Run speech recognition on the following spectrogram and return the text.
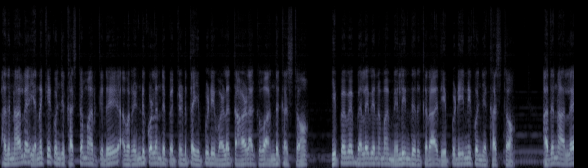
அதனால எனக்கே கொஞ்சம் கஷ்டமாக இருக்குது. அவர் ரெண்டு குழந்தை பெற்றெடுத்தா எப்படி வளர்த்து ஆளாக்குவா? அந்த கஷ்டம். இப்போவே பலவீனமாக மெலிந்து இருக்கிறா. இது எப்படின்னு கொஞ்சம் கஷ்டம். அதனால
